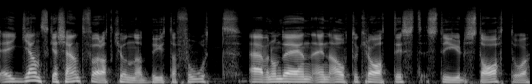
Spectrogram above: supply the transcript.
är ganska känt för att kunna byta fot, även om det är en, en autokratiskt styrd stat då.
